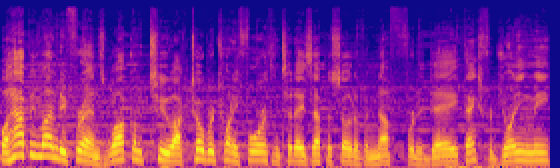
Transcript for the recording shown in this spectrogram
Well, happy Monday, friends. Welcome to October 24th and today's episode of Enough for Today. Thanks for joining me.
